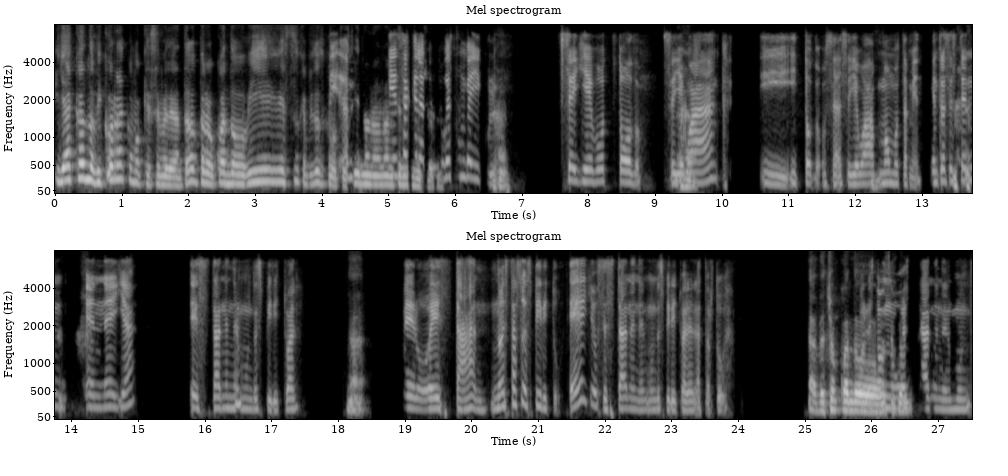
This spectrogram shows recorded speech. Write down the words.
ya cuando vi Corra como que se me levantó, pero cuando vi estos capítulos como Sí, que em, sí, no, no, no Piensa que la mucho. tortuga es un vehículo. Ajá. Se llevó todo. Se llevó Ajá. a Aang y, y todo. O sea, se llevó a. Momo también. Mientras estén en ella, están en el mundo espiritual. Ah, Pero están, no está su espíritu. Ellos están en el mundo espiritual en la tortuga. ah, de hecho, cuando Por eso no están en el mundo.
